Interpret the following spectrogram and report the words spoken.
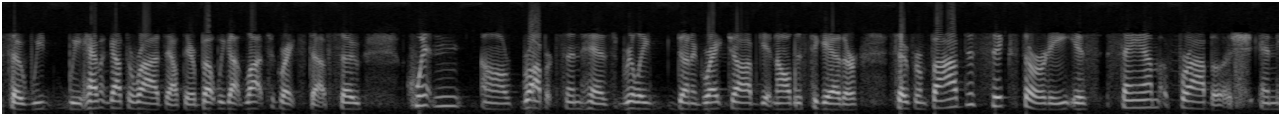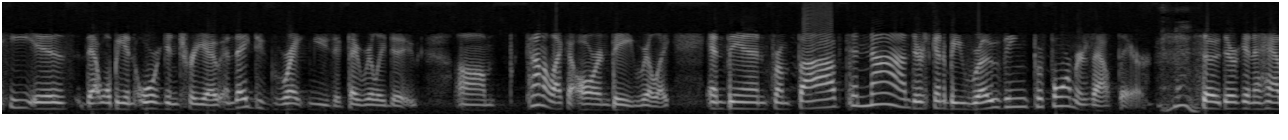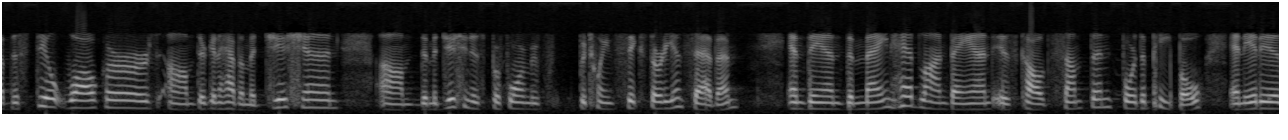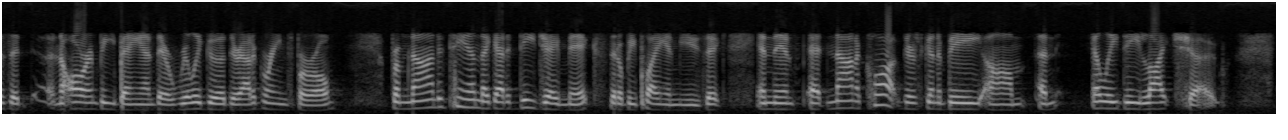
so we we haven't got the rides out there, but we got lots of great stuff. So Quentin uh, Robertson has really done a great job getting all this together. So from five to six thirty is Sam Fribush, and he is that will be an organ trio, and they do great music. They really do. Um, kind of like an R and B, really. And then from five to nine, there's going to be roving performers out there. So they're going to have the stilt walkers. Um, they're going to have a magician. Um, the magician is performing between six thirty and seven. And then the main headline band is called Something for the People, and it is a, an R&B band. They're really good. They're out of Greensboro. From nine to ten, they got a DJ mix that'll be playing music, and then at nine o'clock, there's going to be um, an LED light show,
